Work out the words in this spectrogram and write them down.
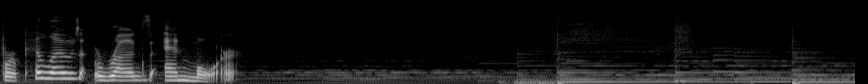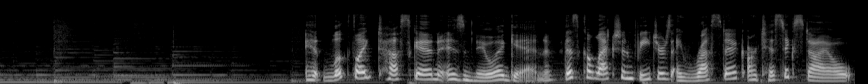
for pillows, rugs, and more. It looks like Tuscan is new again. This collection features a rustic, artistic style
